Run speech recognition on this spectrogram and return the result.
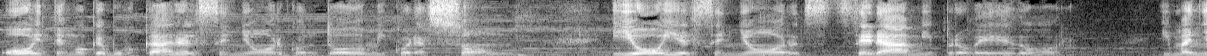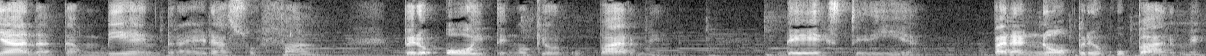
hoy tengo que buscar al Señor con todo mi corazón y hoy el Señor será mi proveedor y mañana también traerá su afán, pero hoy tengo que ocuparme de este día para no preocuparme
